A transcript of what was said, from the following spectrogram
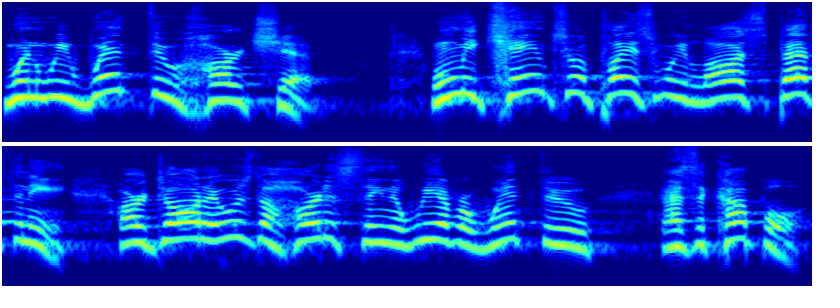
when we went through hardship. When we came to a place when we lost Bethany, our daughter, it was the hardest thing that we ever went through as a couple.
